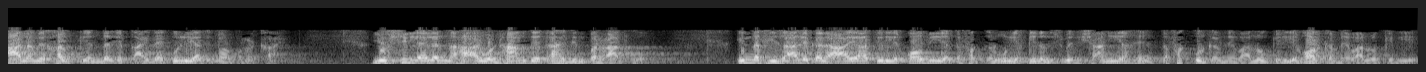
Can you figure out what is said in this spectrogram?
आलम खल्क के अंदर एक कायदा कुलिया के तौर पर रखा है। युशी लैलन नहार, वो ढांक देता है दिन पर रात को। इन नफीजाल कल आयात कौमी या तफक्रून यकीन इसमें निशानियाँ हैं तफक्र करने वालों के लिए, गौर करने वालों के लिए।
